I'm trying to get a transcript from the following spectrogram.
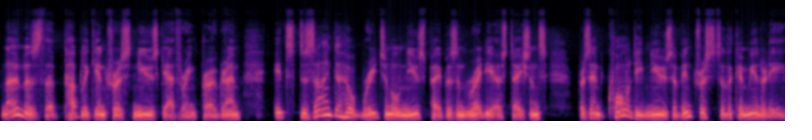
Known as the Public Interest News Gathering Program, it's designed to help regional newspapers and radio stations present quality news of interest to the community.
